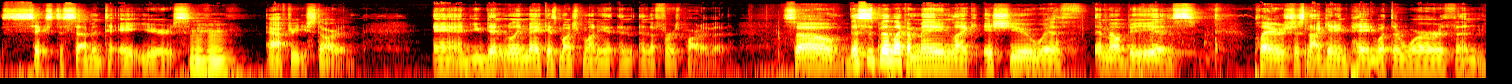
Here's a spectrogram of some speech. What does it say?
six to seven to eight years Mm-hmm. after you started, and you didn't really make as much money in, in the first part of it. So this has been like a main like issue with MLB is players just not getting paid what they're worth, and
